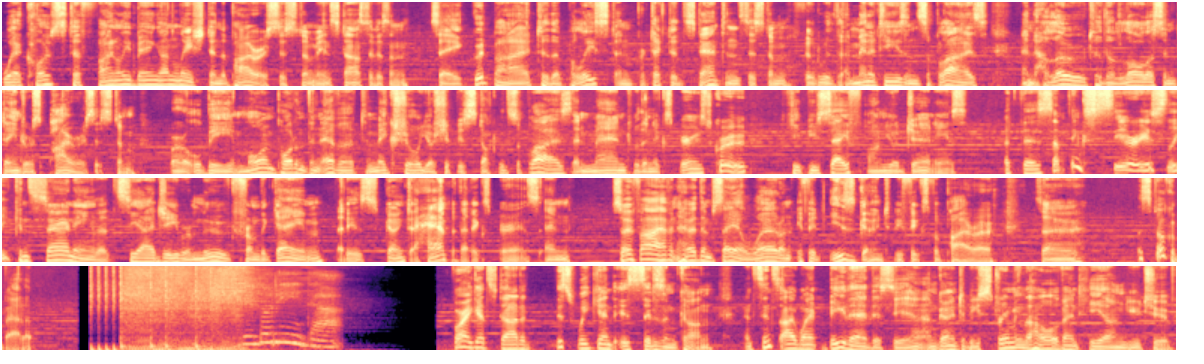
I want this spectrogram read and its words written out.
we're close to finally being unleashed in the Pyro system in Star Citizen. Say goodbye to the policed and protected Stanton system filled with amenities and supplies, and hello to the lawless and dangerous Pyro system, where it will be more important than ever to make sure your ship is stocked with supplies and manned with an experienced crew to keep you safe on your journeys. But there's something seriously concerning that CIG removed from the game that is going to hamper that experience and so far, I haven't heard them say a word on if it is going to be fixed for Pyro. So let's talk about it. Before I get started, this weekend is CitizenCon, and since I won't be there this year, I'm going to be streaming the whole event here on YouTube.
